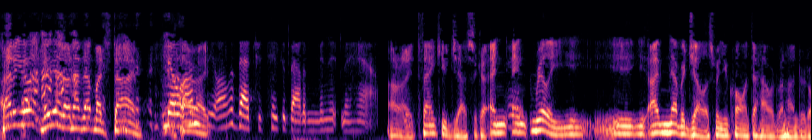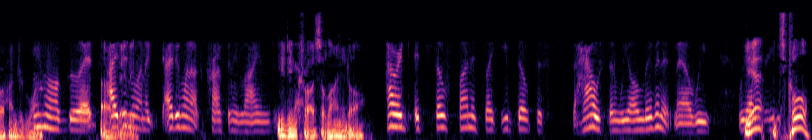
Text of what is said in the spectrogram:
How do you? Maybe I don't have that much time. No, All honestly, right. all of that should take about a minute and a half. All right. Thank you, Jessica. And and really, you, you, I'm never jealous when you call into Howard 100 or 101. Oh, good. All right, I didn't want to. I didn't want to cross any lines. You didn't stuff. cross a line at all. Howard, it's so fun. It's like you built this house, and we all live in it now. We we yeah, have it's cool.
